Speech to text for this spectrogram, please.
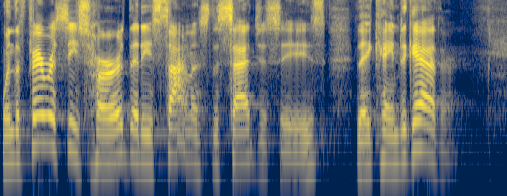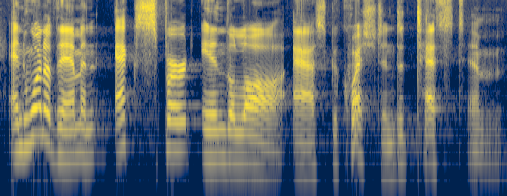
When the Pharisees heard that he silenced the Sadducees, they came together. And one of them, an expert in the law, asked a question to test him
